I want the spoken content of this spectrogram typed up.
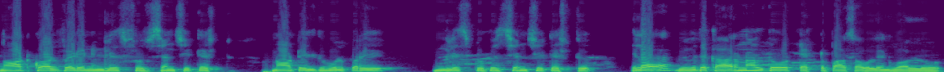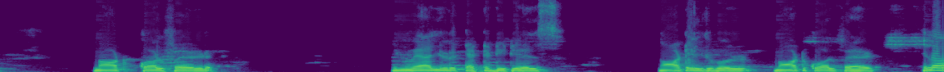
not qualified in English proficiency test not eligible for English proficiency test ఇలా వివిధ కారణాలతో టెట్ పాస్ అవ్వలేని వాళ్ళు not qualified involved TET details not eligible not qualified ఇలా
